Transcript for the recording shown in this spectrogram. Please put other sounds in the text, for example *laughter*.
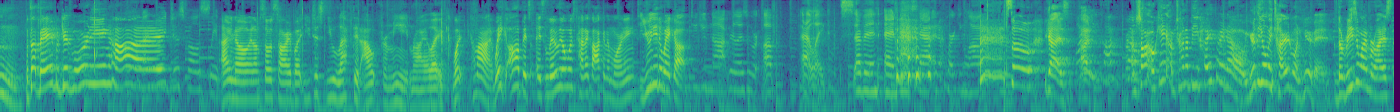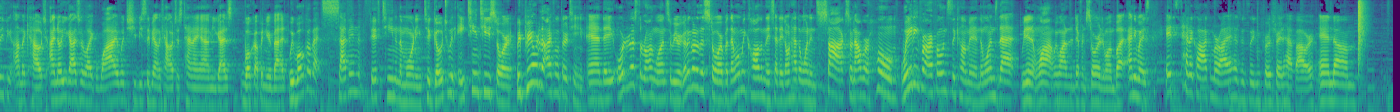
Mmm. What's up, babe? Good morning. Hi. I just fell asleep. I know, and I'm so sorry, but you just you left it out for me, Mariah. Like, what? Come on, wake up! It's it's literally almost 10 o'clock in the morning. You, need to wake up. Did you not realize we were up at like seven and we sat in a parking lot? *laughs* So, guys, Why I, are you talking, bro? I'm sorry. Okay, I'm trying to be hype right now. You're the only tired one here, babe. The reason why Mariah is sleeping on the couch, I know you guys are like, why would she be sleeping on the couch? It's 10 a.m. You guys woke up in your bed. We woke up at 7:15 in the morning to go to an AT&T store. We pre-ordered the iPhone 13, and they ordered us the wrong one, so we were gonna go to the store. But then when we called them, they said they don't have the one in stock. So now we're home waiting for our phones to come in. The ones that we didn't want, we wanted a different storage one. But anyways, it's 10 o'clock. Mariah has been sleeping for a straight half hour. And um,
